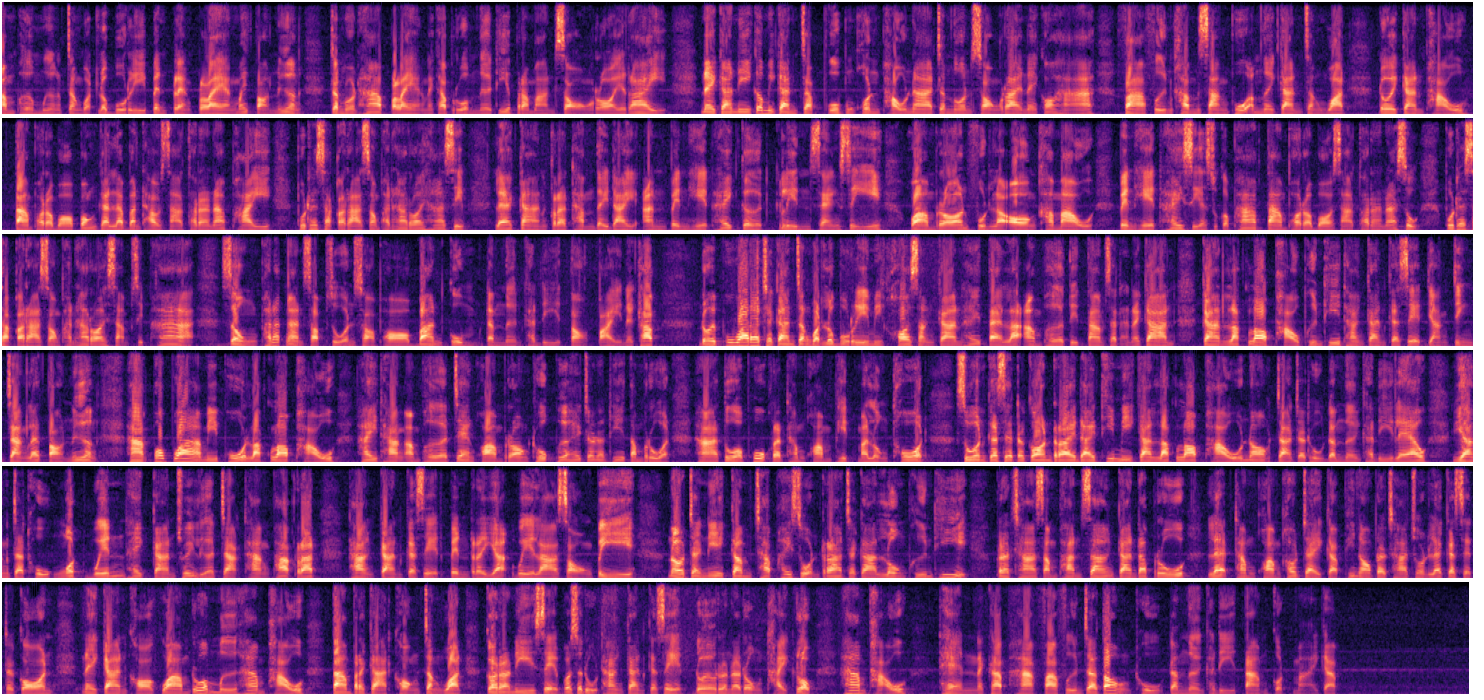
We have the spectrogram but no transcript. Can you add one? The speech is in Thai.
อำเภอเมืองจังหวัดลบบุรี เป็นแปลงแปลงไม่ต่อเนื่องจำนวน 5 แปลงนะครับรวมเนื้อที่ประมาณ 200 ไร่ ในการนี้ก็มีการจับกลุ่มคนเผานาจำนวน 2 รายในข้อหาฝ่าฝืนคำสั่งผู้อำนวยการจังหวัด โดยการเผาตามพรบป้องกันและบรรเทาสาธารณภัย พุทธศักราช 2550 และการกระทำใด ๆ อันเป็นเหตุให้เกิดกลิ่นแสงสี ความร้อนฝุ่นละอองขม่าเป็นเหตุให้เสียสุขภาพตามพรบสาธารณสุข พุทธศักราช 2535 ส่งพนักงานสอบสวนสพบ้านกลุ่มดำเนินคดีต่อไปนะครับ โดยผู้ว่าราชการจังหวัดลบบุรีมีข้อสั่งการให้แต่ละอำเภอติดตามสถานการณ์ การลักลอบเผาพื้นที่ทางการเกษตรอย่างจริงจังและต่อเนื่อง หากพบว่ามีผู้ลักลอบเผา ให้ทางอำเภอแจ้งความร้องทุกข์เพื่อให้เจ้าหน้าที่ตำรวจ หาตัวผู้กระทำความผิดมาลงโทษ ส่วนเกษตรกรรายใดที่มีการลักลอบเผานอกจากจะถูกดำเนินคดีแล้ว ยังจะถูกงดเว้นให้การช่วยเหลือจากทางภาครัฐ ทางการเกษตรเป็นระยะเวลา 2 ปี นอกจากนี้กำชับให้ส่วนราชการลงพื้นที่ ประชาสัมพันธ์สร้างการรับรู้ และทำความเข้าใจกับพี่น้องประชาชนและเกษตรกร ในการขอความร่วมมือห้ามเผา ตามประกาศของจังหวัด กรณีเศษวัสดุทางการเกษตร โดยรณรงค์ไถกลบ ห้ามเผา แทนนะครับ หากฝ่าฝืนจะต้องถูกดำเนินคดีตามกฎหมายครับ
